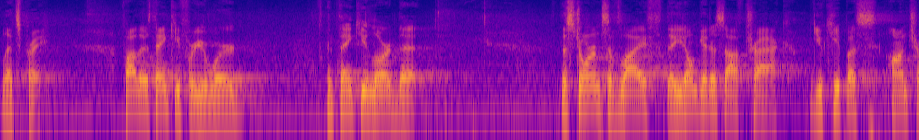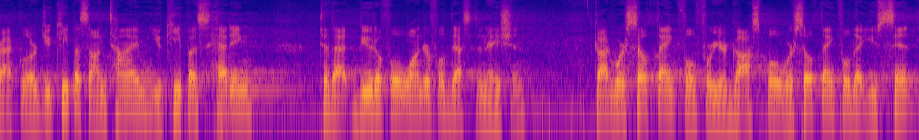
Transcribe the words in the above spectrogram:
Let's pray. Father, thank you for your word. And thank you, Lord, that the storms of life, that you don't get us off track. You keep us on track, Lord. You keep us on time. You keep us heading to that beautiful, wonderful destination. God, we're so thankful for your gospel. We're so thankful that you sent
